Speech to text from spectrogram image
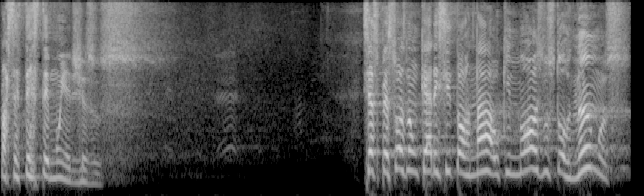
para ser testemunha de Jesus. Se as pessoas não querem se tornar o que nós nos tornamos,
